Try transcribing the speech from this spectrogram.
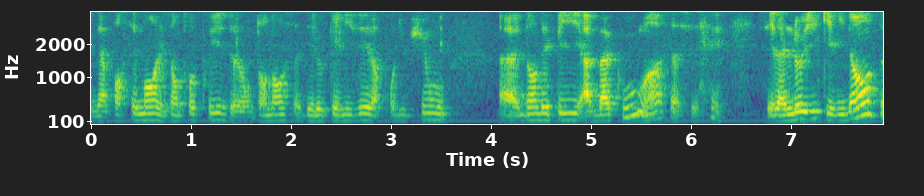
eh bien forcément les entreprises ont tendance à délocaliser leur production dans des pays à bas coût, hein, ça c'est la logique évidente.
